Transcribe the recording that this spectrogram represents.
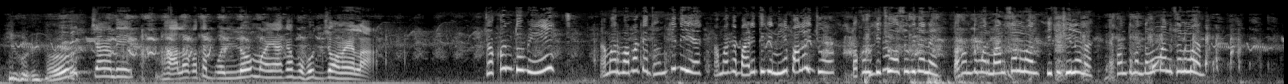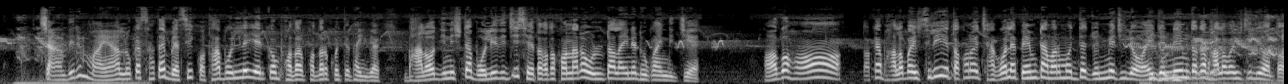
ও চাঁদি ভালো কথা বললেও মায়াকে বহুত জমেলা। যখন তুমি আমার বাবাকে ধমকি দিয়ে আমাকে বাড়ি থেকে নিয়ে পালাইছো তখন কিছু অসুবিধা নেই তখন তোমার মান সম্মান কিছু ছিল না এখন তোমার দম মান সম্মান। চাঁদির মায়া লোকের সাথে বেশি কথা বললেই এরকম ফদর ফদর করতে থাকবে। ভালো জিনিসটা বলিয়ে দিচ্ছি সে তো তখন আরও উল্টা লাইনে ঢুকাই দিচ্ছে। হ গো হ তোকে ভালোবাসিলি তখন ওই ছাগলের প্রেমটা আমার মধ্যে জন্মেছিল এই জন্যই আমি তোকে ভালোবাসিলি হতো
